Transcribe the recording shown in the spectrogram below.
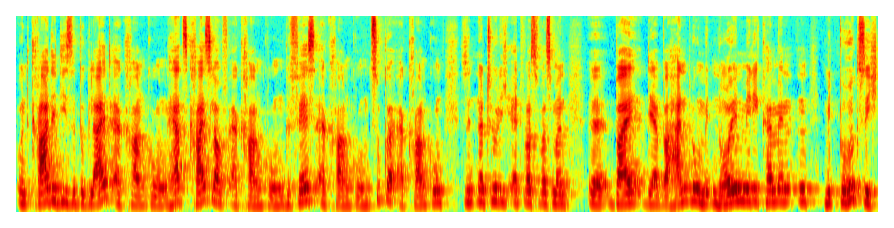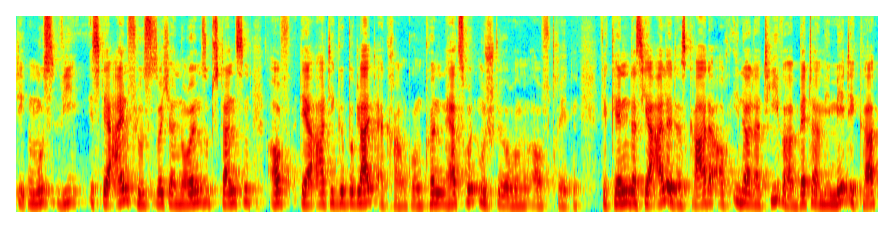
und gerade diese Begleiterkrankungen, Herz-Kreislauf-Erkrankungen, Gefäßerkrankungen, Zuckererkrankungen sind natürlich etwas, was man äh, bei der Behandlung mit neuen Medikamenten mit berücksichtigen muss. Wie ist der Einfluss solcher neuen Substanzen auf derartige Begleiterkrankungen? Können Herzrhythmusstörungen auftreten? Wir kennen das ja alle, dass gerade auch inhalative Inhalativa, Beta-Mimetika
